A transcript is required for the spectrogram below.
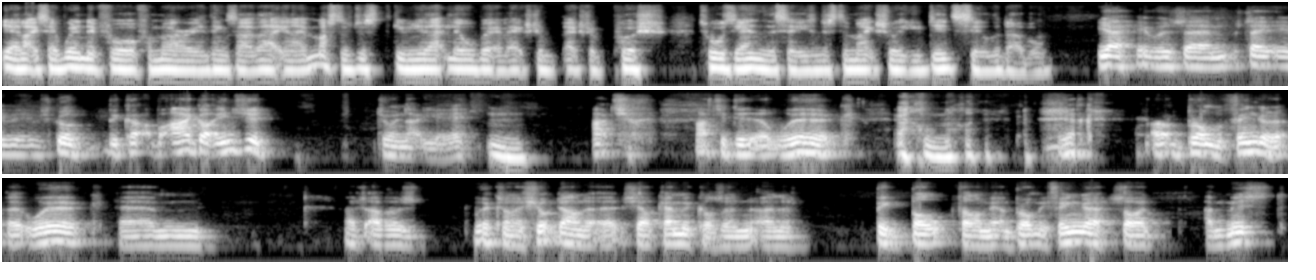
yeah, like I said, winning it for for Murray and things like that. You know, it must have just given you that little bit of extra extra push towards the end of the season just to make sure that you did seal the double. Yeah, it was. Um, it, it was good because I got injured during that year. Mm. Actually, actually did it at work. Oh no. yeah. I broke my finger at, work. Um, I, I, was working on a shutdown at, at Shell Chemicals, and, and, a big bolt fell on me and broke my finger. So I, I missed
